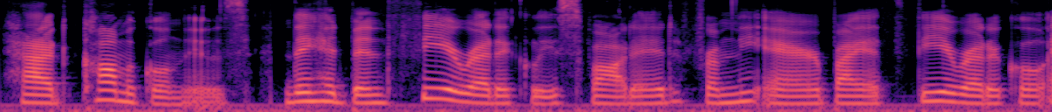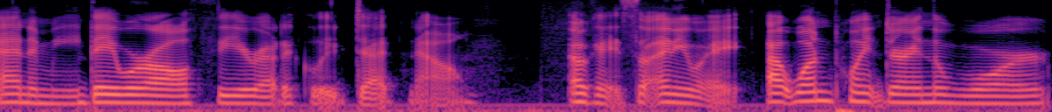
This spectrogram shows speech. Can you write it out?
had comical news. They had been theoretically spotted from the air by a theoretical enemy. They were all theoretically dead now. Okay, so anyway, at one point during the war,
